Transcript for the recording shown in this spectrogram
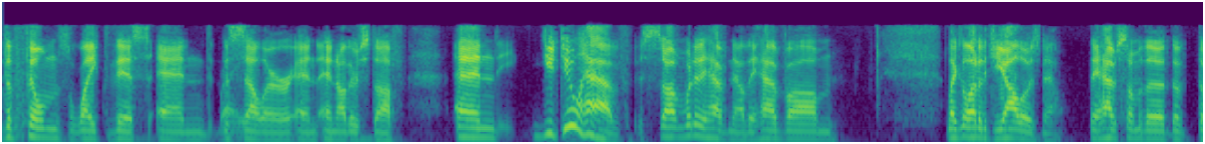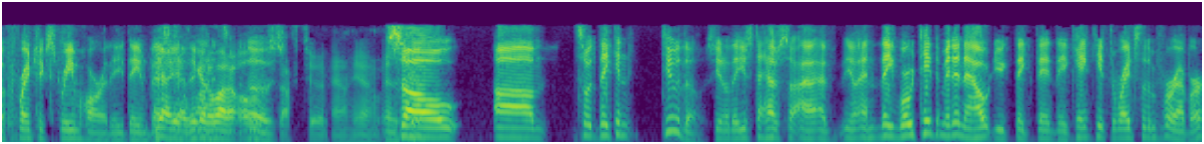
the films like this and Right. the cellar and and other stuff and you do have some what do they have now they have um like a lot of the giallos now they have some of the the, the french extreme horror they they invest Yeah, yeah, they got a lot of older stuff too now. Yeah. And so um so they can do those you know they used to have so uh, you know and they rotate them in and out you they, they they can't keep the rights to them forever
